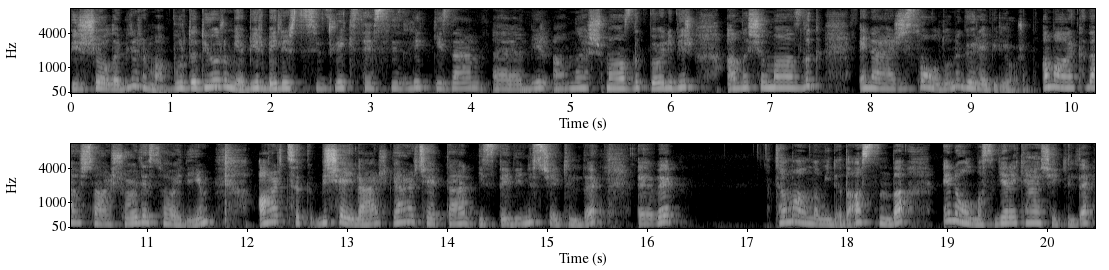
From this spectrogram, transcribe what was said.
bir şey olabilir ama burada diyorum ya bir belirsizlik, sessizlik, gizem, e, bir anlaşmazlık, böyle bir anlaşılmazlık enerjisi olduğunu görebiliyorum. Ama arkadaşlar şöyle söyleyeyim artık bir şeyler gerçekten istediğiniz şekilde e, ve tam anlamıyla da aslında en olması gereken şekilde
